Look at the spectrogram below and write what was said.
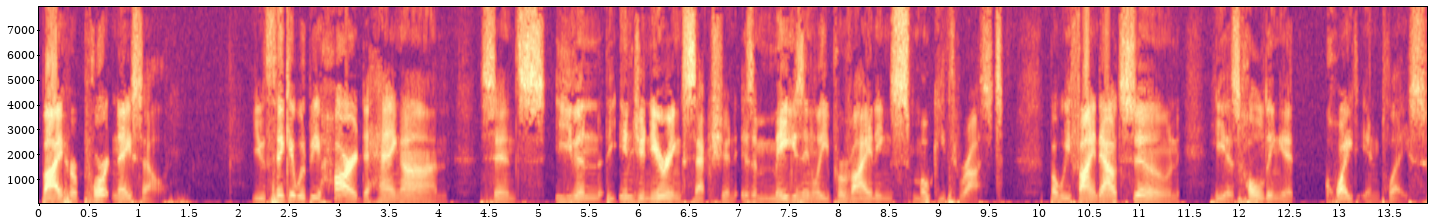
by her port nacelle. You think it would be hard to hang on, since even the engineering section is amazingly providing smoky thrust. But we find out soon he is holding it quite in place.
